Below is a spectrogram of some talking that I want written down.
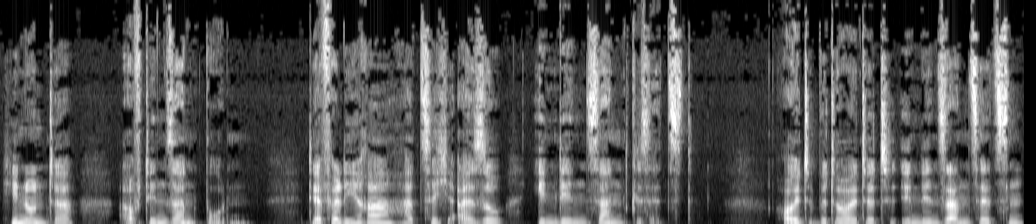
hinunter auf den Sandboden. Der Verlierer hat sich also in den Sand gesetzt. Heute bedeutet in den Sand setzen,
